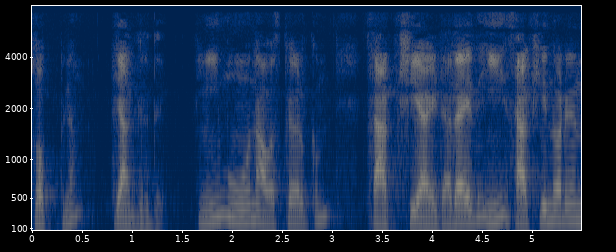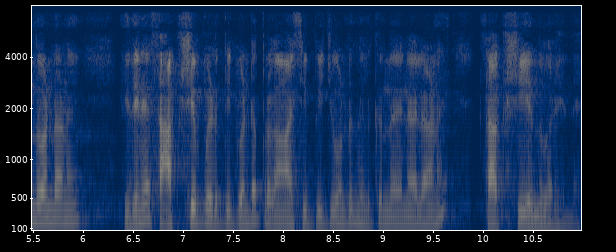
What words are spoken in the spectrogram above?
സ്വപ്നം ജാഗ്രത. ഈ മൂന്ന് അവസ്ഥകൾക്കും സാക്ഷിയായിട്ട് അതായത് ഈ സാക്ഷി എന്ന് പറയുന്നത് എന്തുകൊണ്ടാണ്? ഇതിനെ സാക്ഷ്യപ്പെടുത്തിക്കൊണ്ട് പ്രകാശിപ്പിച്ചുകൊണ്ട് നിൽക്കുന്നതിനാലാണ് സാക്ഷി എന്ന് പറയുന്നത്.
